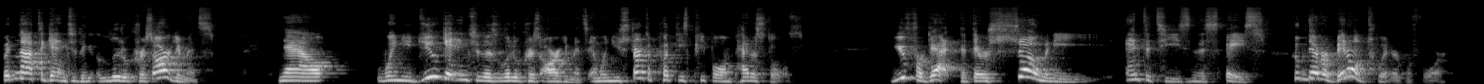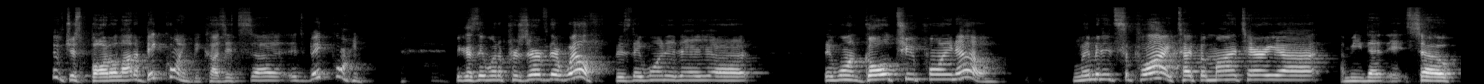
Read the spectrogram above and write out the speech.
but not to get into the ludicrous arguments. Now, when you do get into those ludicrous arguments, and when you start to put these people on pedestals, you forget that there's so many entities in this space who've never been on Twitter before, who've just bought a lot of Bitcoin because it's uh, it's Bitcoin because they want to preserve their wealth because they wanted a uh, they want gold 2.0 limited supply type of monetary uh, i mean that it, so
